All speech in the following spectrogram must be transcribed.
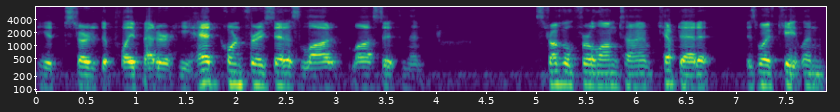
He had started to play better. He had Corn Ferry status, lo- lost it, and then struggled for a long time, kept at it. His wife, Caitlin,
